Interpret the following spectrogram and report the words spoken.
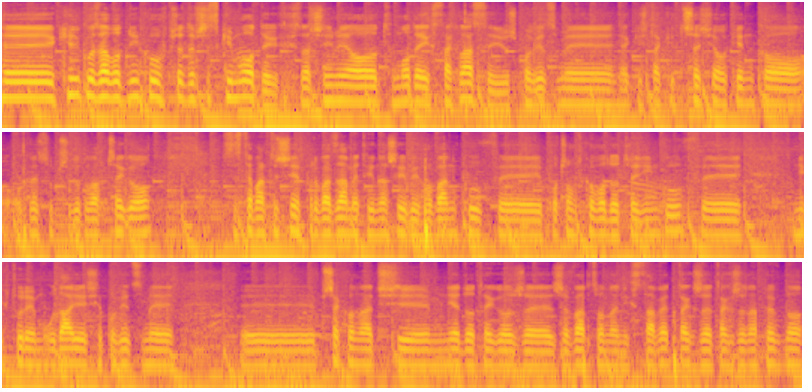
y, kilku zawodników, przede wszystkim młodych. Zacznijmy od młodej ekstraklasy, już powiedzmy jakieś takie trzecie okienko okresu przygotowawczego. Systematycznie wprowadzamy tych naszych wychowanków y, początkowo do treningów. Y, niektórym udaje się powiedzmy przekonać mnie do tego, że, że warto na nich stawiać, także, także na pewno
